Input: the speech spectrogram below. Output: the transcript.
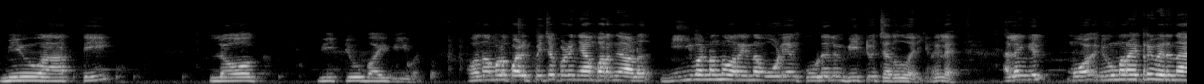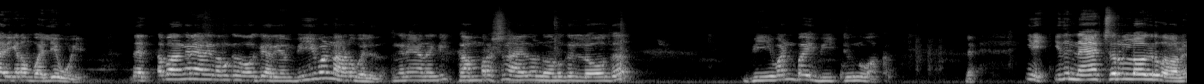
mu R T log V two by V one അപ്പോൾ നമ്മൾ പഠിപ്പിച്ചപ്പോഴും ഞാൻ പറഞ്ഞാണ് വി വൺ എന്ന് പറയുന്ന വോളിയം കൂടുതലും വി ടു ചെറുതുമായിരിക്കണം അല്ലേ അല്ലെങ്കിൽ ന്യൂമറേറ്ററി വരുന്നതായിരിക്കണം വലിയ വോളിയം. ദെൻ അപ്പോൾ അങ്ങനെയാണെങ്കിൽ നമുക്ക് നോക്കി അറിയാം. വി വൺ ആണ് വലുത്. അങ്ങനെയാണെങ്കിൽ കംപ്രഷൻ ആയതുകൊണ്ട് നമുക്ക് log V one by V two എന്ന് ആക്കാം. അല്ലേ? ഇനി ഇത് നാച്ചുറൽ ലോകൃതമാണ്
